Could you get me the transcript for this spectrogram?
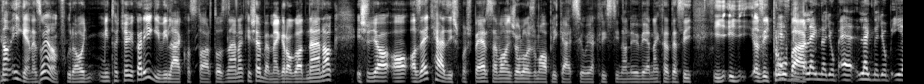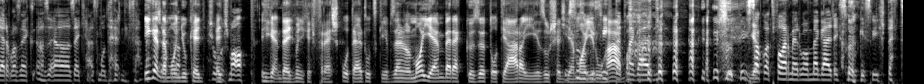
na igen, ez olyan fura, hogy mintha ők a régi világhoz tartoznának, és ebbe megragadnának, és ugye a, a, az egyház is most persze van Zsolozsma applikációja Krisztina nővérnek, tehát ez így, így, így az így Ez volt a próbál... legnagyobb, e, legnagyobb érv az, ex, az, az egyház modernizálására. Igen, de mondjuk egy, egy, Zsolozsma app. igen, de egy mondjuk egy freskót el tudsz képzelni, a mai emberek között ott jár a Jézus egy ilyen mai ruhában. megállt. Szakadt farmer van, megállt egy Suzuki Swiftet.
